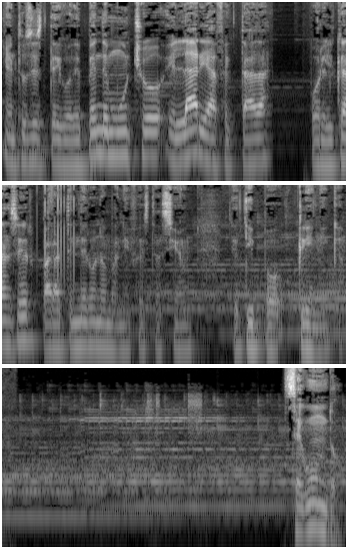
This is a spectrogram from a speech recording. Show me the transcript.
Entonces, digo, depende mucho el área afectada por el cáncer para tener una manifestación de tipo clínica. Segundo,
